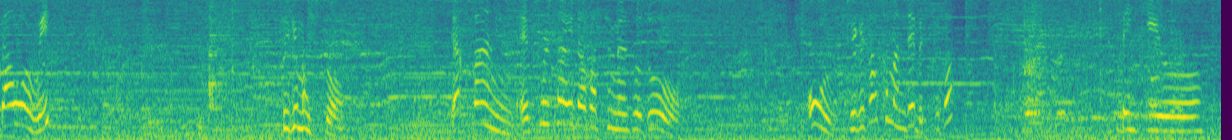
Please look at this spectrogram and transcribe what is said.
사워 윗. 되게 맛있어. 약간 애플 사이다 같으면서도 오, 되게 상큼한데 맥주가? 땡큐.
